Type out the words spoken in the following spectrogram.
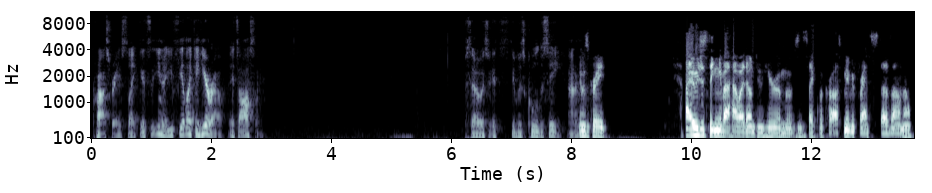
cross race, like it's you know you feel like a hero. It's awesome. So it's, it's it was cool to see. I don't It was great. I was just thinking about how I don't do hero moves in cyclocross. Maybe Frances does. I don't know.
